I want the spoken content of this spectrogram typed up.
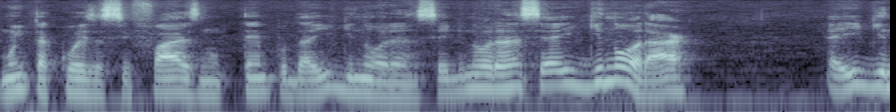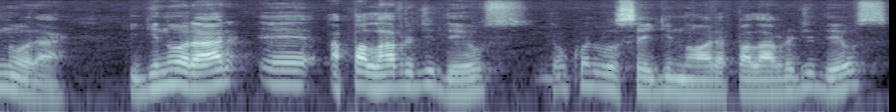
muita coisa se faz no tempo da ignorância. Ignorância é ignorar, é ignorar. Ignorar é a palavra de Deus. Então, quando você ignora a palavra de Deus,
